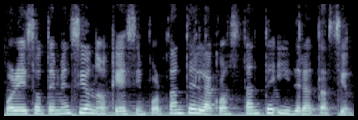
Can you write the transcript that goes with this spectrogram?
Por eso te menciono que es importante la constante hidratación.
